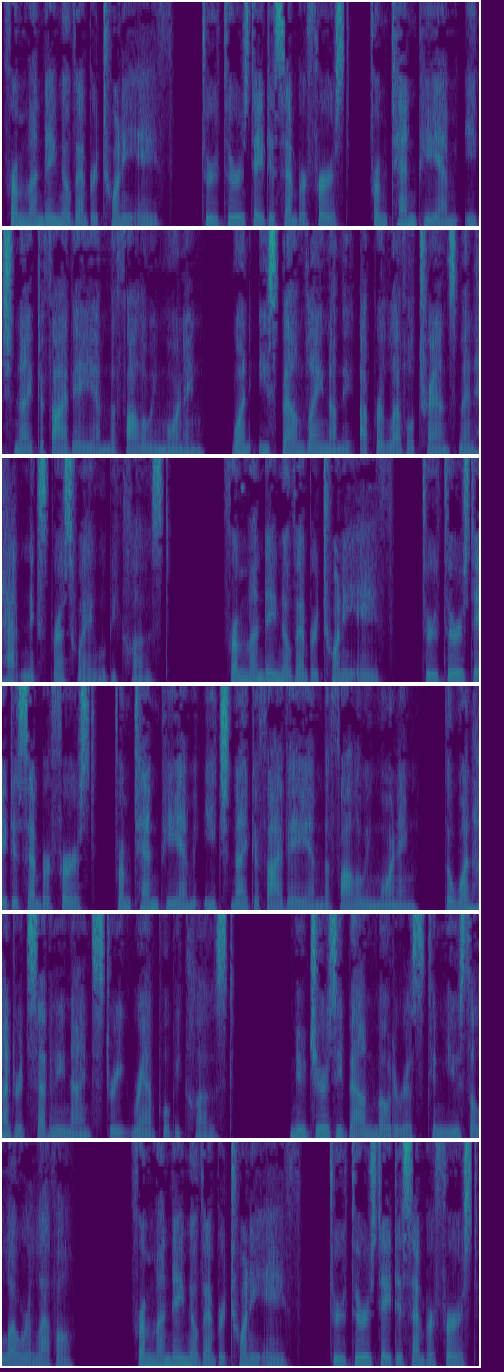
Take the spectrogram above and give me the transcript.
From Monday, November 28th through Thursday, December 1st, from 10 p.m. each night to 5 a.m. the following morning, one eastbound lane on the upper level Trans Manhattan Expressway will be closed. From Monday, November 28th through Thursday, December 1st, from 10 p.m. each night to 5 a.m. the following morning, the 179th Street ramp will be closed. New Jersey bound motorists can use the lower level. From Monday, November 28th through Thursday, December 1st,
